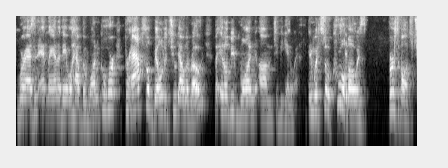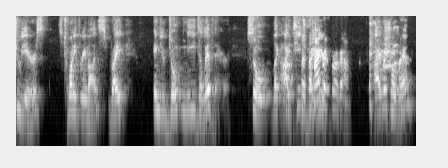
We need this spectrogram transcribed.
Whereas in Atlanta, they will have the one cohort. Perhaps they'll build a two down the road, but it'll be one um, to begin with. And what's so cool, Mo, is first of all, it's two years, it's 23 months, right? And you don't need to live there. So, like, I teach. So it's right a hybrid here. program. hybrid program.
